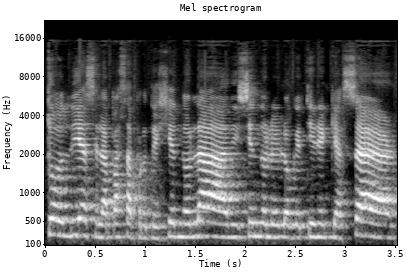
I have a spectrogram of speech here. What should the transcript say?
todo el día se la pasa protegiéndola, diciéndole lo que tiene que hacer,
